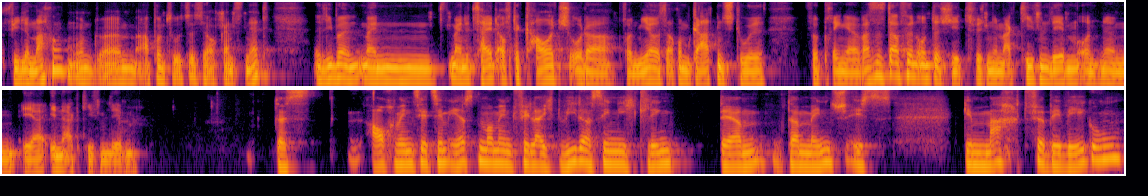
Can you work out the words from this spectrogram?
viele machen und ähm, ab und zu ist es ja auch ganz nett, lieber mein, meine Zeit auf der Couch oder von mir aus auch im Gartenstuhl verbringe. Was ist da für ein Unterschied zwischen einem aktiven Leben und einem eher inaktiven Leben? Das, auch wenn es jetzt im ersten Moment vielleicht widersinnig klingt, der, der Mensch ist gemacht für Bewegung.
